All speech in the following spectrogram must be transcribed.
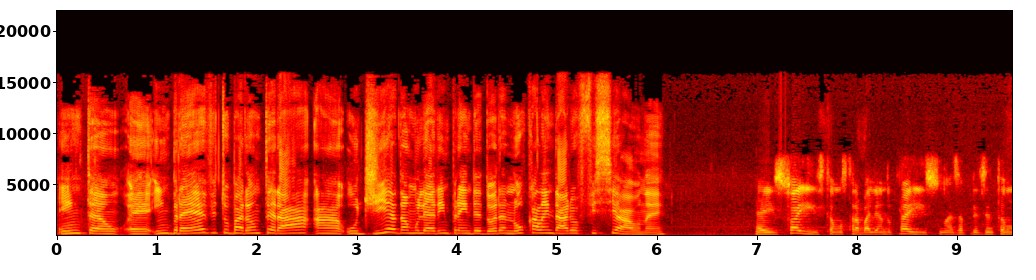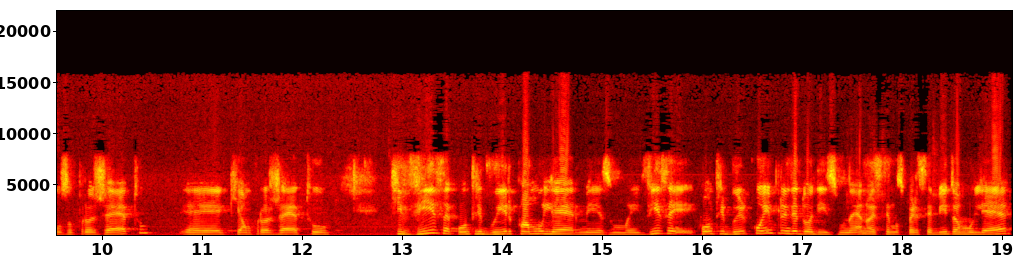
Então, é, em breve, Tubarão terá a, o Dia da Mulher Empreendedora no calendário oficial, né? É isso aí, estamos trabalhando para isso. Nós apresentamos o projeto, é, que é um projeto que visa contribuir com a mulher mesmo e visa contribuir com o empreendedorismo, né? Nós temos percebido a mulher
